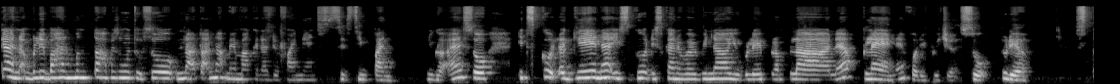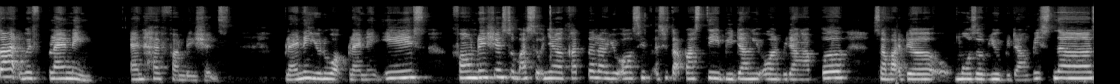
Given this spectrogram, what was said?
Kan nak beli bahan mentah apa semua tu. So nak tak nak memang kena ada finance simpan juga eh. So it's good again eh. It's good this kind of webinar. You boleh pelan-pelan eh. Plan eh for the future. So tu dia. Start with planning and have foundations. Planning, you know what planning is. Foundation tu maksudnya katalah you all, saya, saya tak pasti bidang you all bidang apa. Sama ada most of you bidang business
